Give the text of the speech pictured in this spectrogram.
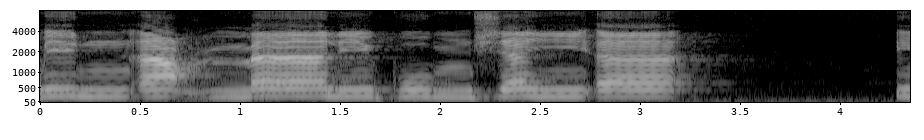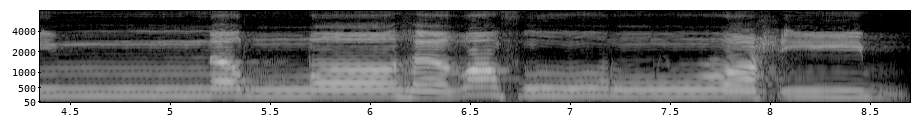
من أعمالكم شيئا إن الله غفور رحيم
